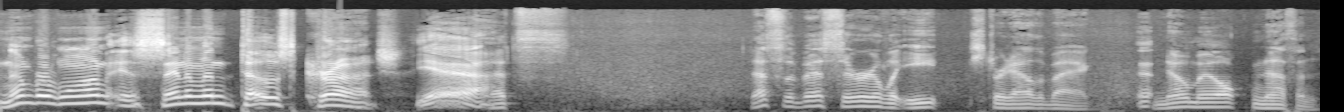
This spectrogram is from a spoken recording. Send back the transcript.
Number one is cinnamon toast crunch. Yeah, That's that's the best cereal to eat straight out of the bag. Uh, no milk, nothing.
